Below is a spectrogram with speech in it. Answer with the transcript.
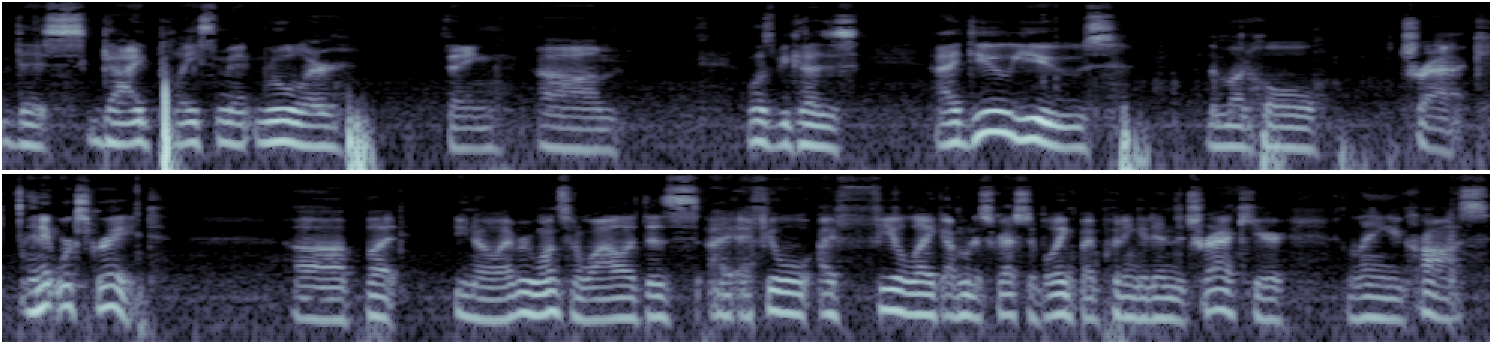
this guide placement ruler thing um, was because I do use the Mudhole track and it works great. Uh, but you know, every once in a while it does, I, I feel, I feel like I'm going to scratch the blank by putting it in the track here, laying across.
